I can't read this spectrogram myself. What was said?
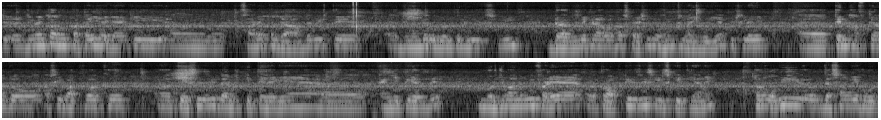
ਜ- ਜਿਵੇਂ ਤੁਹਾਨੂੰ ਪਤਾ ਹੀ ਹੈਗਾ ਕਿ ਅ, ਸਾਰੇ ਪੰਜਾਬ ਦੇ ਵਿੱਚ ਤੇ ਅ, ਜਲੰਧਰ ਰੂਰਲ ਪੁਲਿਸ ਵੀ ਡਰੱਗਸ ਦੇ ਖਿਲਾਫ ਆਪਾਂ ਸਪੈਸ਼ਲ ਮੁਹਿੰਮ ਚਲਾਈ ਹੋਈ ਹੈ ਪਿਛਲੇ 3 ਹਫ਼ਤਿਆਂ ਤੋਂ ਅਸੀਂ ਵੱਖ-ਵੱਖ ਕੇਸਿਸ ਵੀ ਦਰਜ ਕੀਤੇ ਹੈਗੇ ਆ ਐਨਡੀਪੀਐਸ ਦੇ ਮੁਰਜਮਾਂ ਨੂੰ ਵੀ ਫੜਿਆ ਪ੍ਰਾਪਰਟੀਜ਼ ਵੀ ਸੀਜ਼ ਕੀਤੀਆਂ ਨੇ। ਤੁਹਾਨੂੰ ਉਹ ਵੀ ਦੱਸਾਂਗੇ ਹੋਰ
